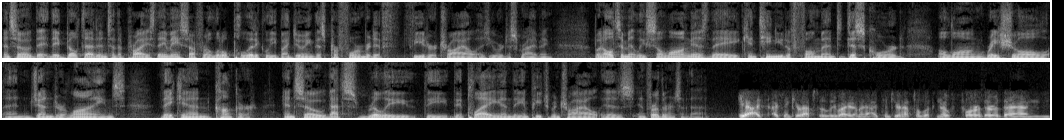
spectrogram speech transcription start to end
And so they, they built that into the price. They may suffer a little politically by doing this performative theater trial, as you were describing. But ultimately, so long as they continue to foment discord along racial and gender lines, they can conquer. And so that's really the, the play, and the impeachment trial is in furtherance of that. Yeah, I, I think you're absolutely right. I mean, I think you have to look no further than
